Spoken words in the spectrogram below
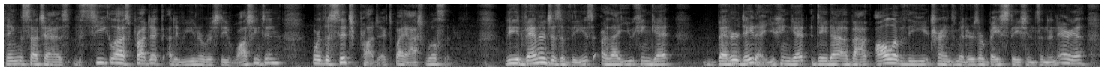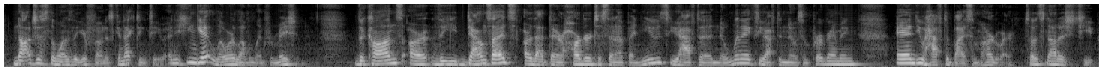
things such as the Seaglass Project out of the University of Washington or the SITCH Project by Ash Wilson. The advantages of these are that you can get better data. You can get data about all of the transmitters or base stations in an area, not just the ones that your phone is connecting to, and you can get lower level information. The cons are the downsides are that they're harder to set up and use. You have to know Linux, you have to know some programming, and you have to buy some hardware. So it's not as cheap.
